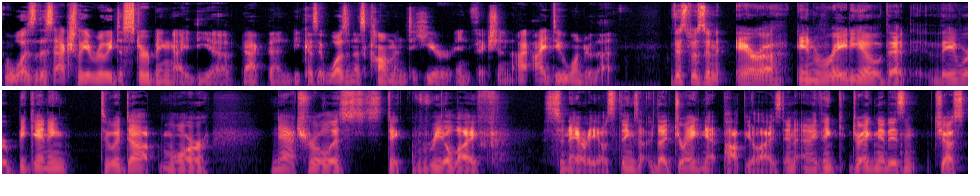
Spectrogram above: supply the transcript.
Was this actually a really disturbing idea back then because it wasn't as common to hear in fiction? I, I do wonder that. This was an era in radio that they were beginning to adopt more naturalistic real life scenarios, things that Dragnet popularized. And, and I think Dragnet isn't just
